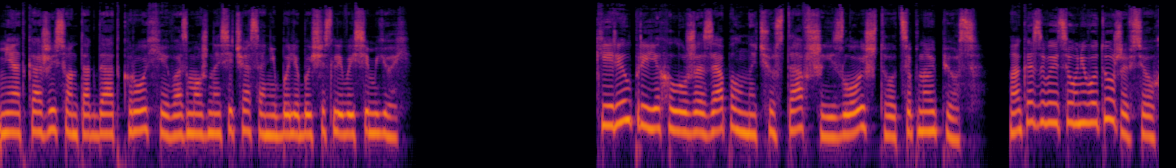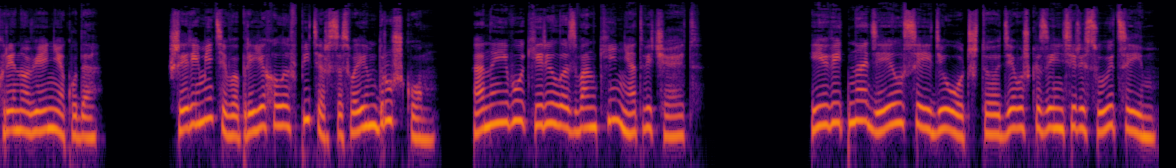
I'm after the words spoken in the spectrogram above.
Не откажись он тогда от крохи, возможно, сейчас они были бы счастливой семьей. Кирилл приехал уже за полночь, уставший и злой, что цепной пес. Оказывается, у него тоже все хреновее некуда. Шереметьева приехала в Питер со своим дружком, а на его Кирилла звонки не отвечает. И ведь надеялся идиот, что девушка заинтересуется им.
